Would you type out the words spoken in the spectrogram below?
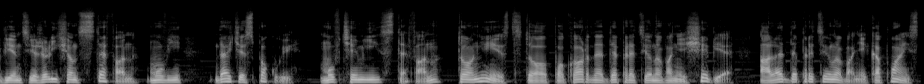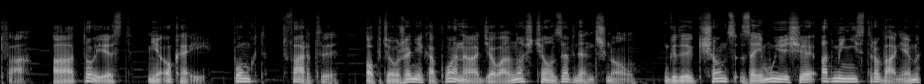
Więc jeżeli ksiądz Stefan mówi: Dajcie spokój, mówcie mi Stefan, to nie jest to pokorne deprecjonowanie siebie, ale deprecjonowanie kapłaństwa. A to jest nie okej. Okay. Punkt czwarty. Obciążenie kapłana działalnością zewnętrzną. Gdy ksiądz zajmuje się administrowaniem,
